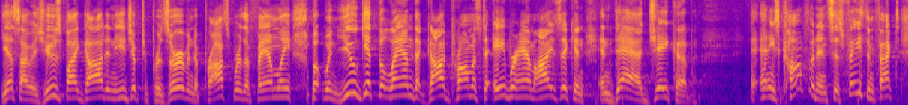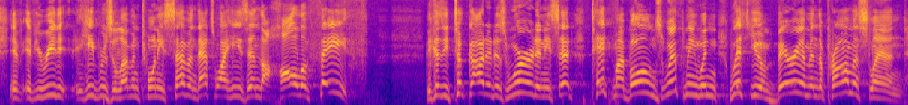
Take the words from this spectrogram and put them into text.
Yes, I was used by God in Egypt to preserve and to prosper the family. But when you get the land that God promised to Abraham, Isaac, and, and dad, Jacob, and he's confident, his faith. In fact, if, if you read Hebrews 11 27, that's why he's in the hall of faith. Because he took God at his word and he said, Take my bones with me when, with you and bury them in the promised land.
